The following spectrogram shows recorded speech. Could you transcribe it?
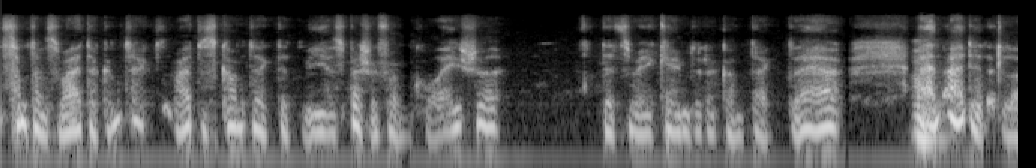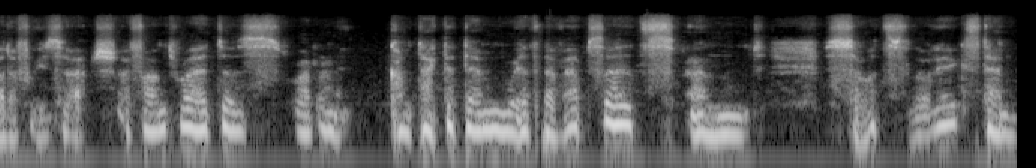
sometimes writer contact, writers contacted me, especially from Croatia. That's where I came to the contact there. Mm-hmm. And I did a lot of research. I found writers, contacted them with their websites, and so it slowly extended.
